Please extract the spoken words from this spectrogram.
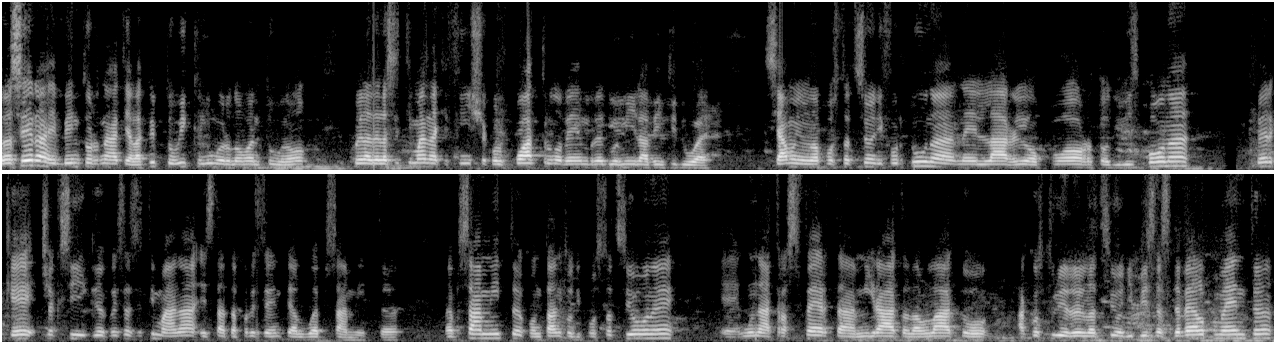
Buonasera e bentornati alla Crypto Week numero 91, quella della settimana che finisce col 4 novembre 2022. Siamo in una postazione di fortuna nell'aeroporto di Lisbona perché CheckSig questa settimana è stata presente al Web Summit. Web Summit con tanto di postazione, una trasferta mirata da un lato a costruire relazioni di business development,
